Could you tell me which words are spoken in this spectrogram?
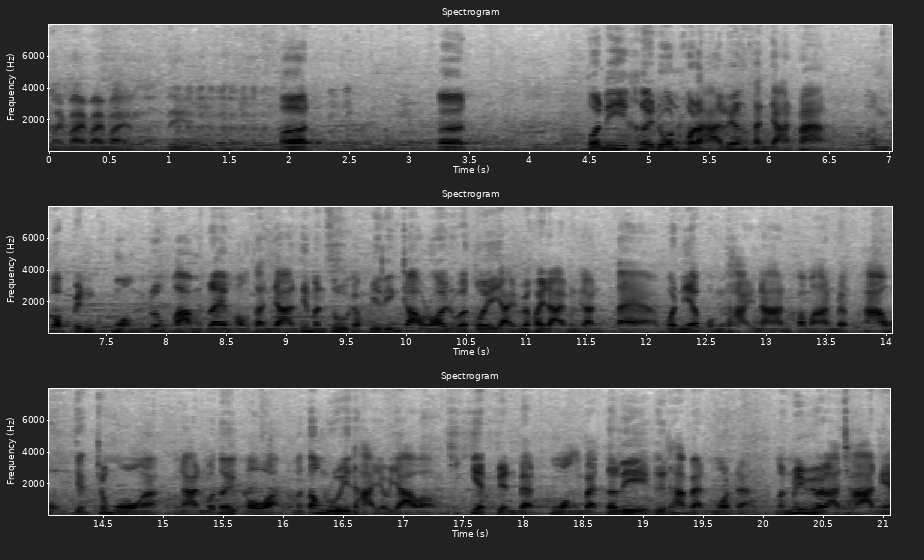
ไม่ไม่ไม่ไม่นี่เปิดเปิดตัวนี้เคยโดนคนหาเรื่องสัญญาณมาก ผมก็เป็นห่วงเรื่องความแรงของสัญญาณที่มันสู้กับบีลิง900 หรือว่าตัวใหญ่ไม่ค่อยได้เหมือนกัน แต่วันนี้ผมถ่ายนานประมาณแบบ 5 6 7 ชั่วโมงอะงานมอเตอร์โปอะมันต้องลุยถ่ายยาวๆอะขี้เกียจเปลี่ยนแบตห่วงแบตเตอรี่คือถ้าแบตหมดอะมันไม่มีเวลาชาร์จไง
